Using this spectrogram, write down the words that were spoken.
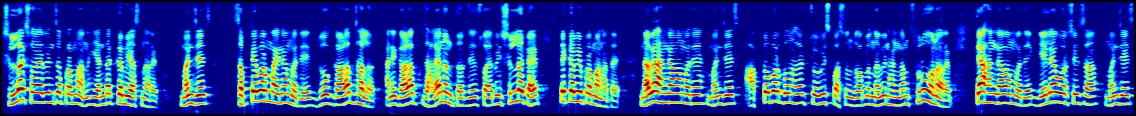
शिल्लक सोयाबीनचं प्रमाण यंदा कमी असणार आहे. म्हणजेच सप्टेंबर महिन्यामध्ये जो गाळप झालं आणि गाळप झाल्यानंतर जे सोयाबीन शिल्लक आहे ते कमी प्रमाणात आहे. नव्या हंगामामध्ये म्हणजेच ऑक्टोबर दोन हजार चोवीसपासून जो आपला नवीन हंगाम सुरू होणार आहे त्या हंगामामध्ये गेल्या वर्षीचा म्हणजेच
